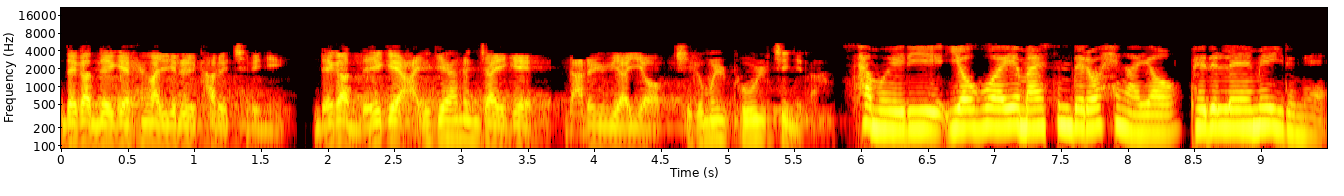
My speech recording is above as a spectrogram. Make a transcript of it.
내가 내게 행할 일을 가르치리니 내가 내게 알게 하는 자에게 나를 위하여 기름을 부을지니라. 사무엘이 여호와의 말씀대로 행하여 베들레헴에 이름에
